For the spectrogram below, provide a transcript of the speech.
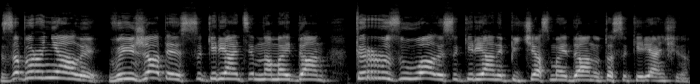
забороняли виїжджати з сокірянцям на майдан, тероризували сокіряни під час майдану та Сокірянщину.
